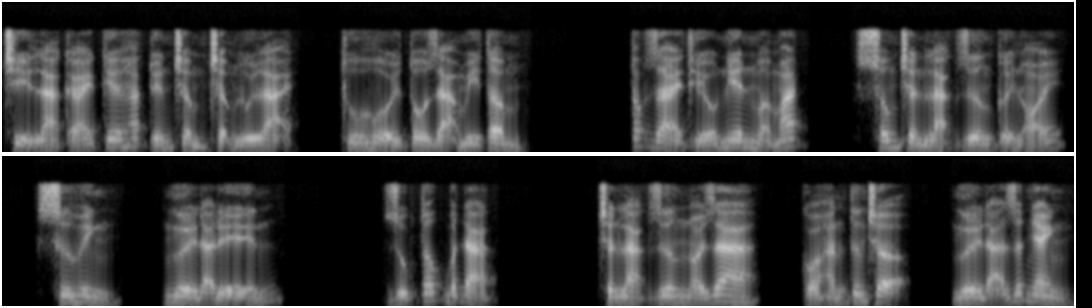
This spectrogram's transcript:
Chỉ là cái kia hát tuyến chậm chậm lui lại, thu hồi Tô Dạ mi tâm. Tóc dài thiếu niên mở mắt, sông Trần Lạc Dương cười nói, sư huynh, ngươi đã đến. Dục tốc bất đạt. Trần Lạc Dương nói ra, có hắn tương trợ, ngươi đã rất nhanh,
